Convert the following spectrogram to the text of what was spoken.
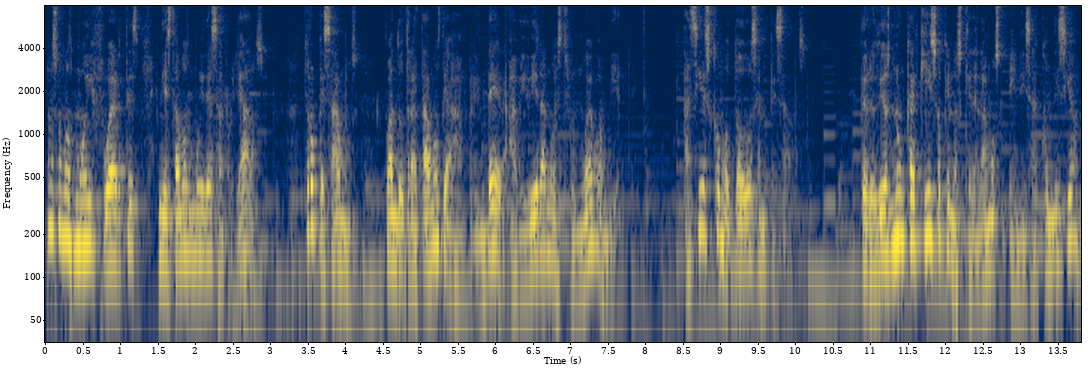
No somos muy fuertes ni estamos muy desarrollados. Tropezamos cuando tratamos de aprender a vivir a nuestro nuevo ambiente. Así es como todos empezamos. Pero Dios nunca quiso que nos quedáramos en esa condición.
